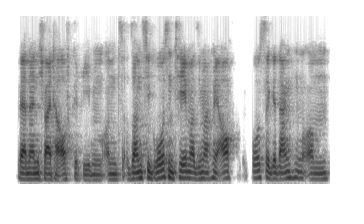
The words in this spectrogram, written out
werden dann nicht weiter aufgerieben. Und sonst die großen Themen, also ich mache mir auch große Gedanken um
